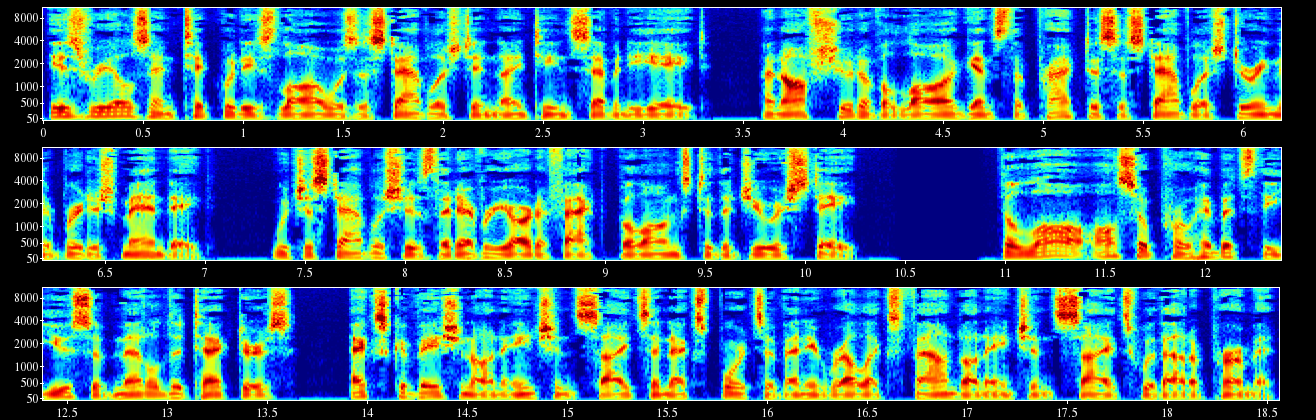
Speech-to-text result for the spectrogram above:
Israel's antiquities law was established in 1978, an offshoot of a law against the practice established during the British Mandate, which establishes that every artifact belongs to the Jewish state. The law also prohibits the use of metal detectors, excavation on ancient sites, and exports of any relics found on ancient sites without a permit.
